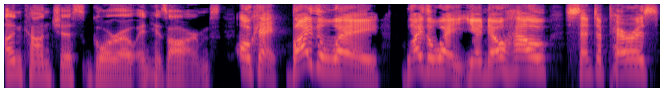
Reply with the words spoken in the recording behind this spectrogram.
unconscious Goro in his arms okay, by the way, by the way, you know how Paris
